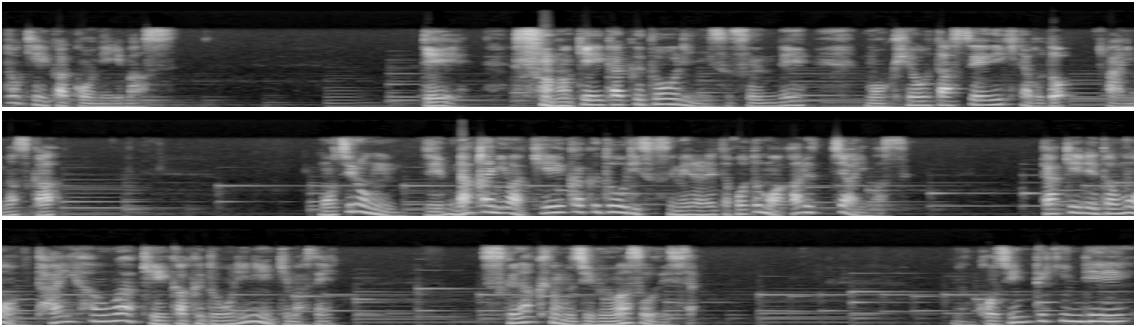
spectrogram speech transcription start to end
うと計画を練ります。で、その計画通りに進んで目標を達成できたことありますか？もちろん、中には計画通り進められたこともあるっちゃあります。だけれども、大半は計画通りにいきません。少なくとも自分はそうでした。個人的で好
